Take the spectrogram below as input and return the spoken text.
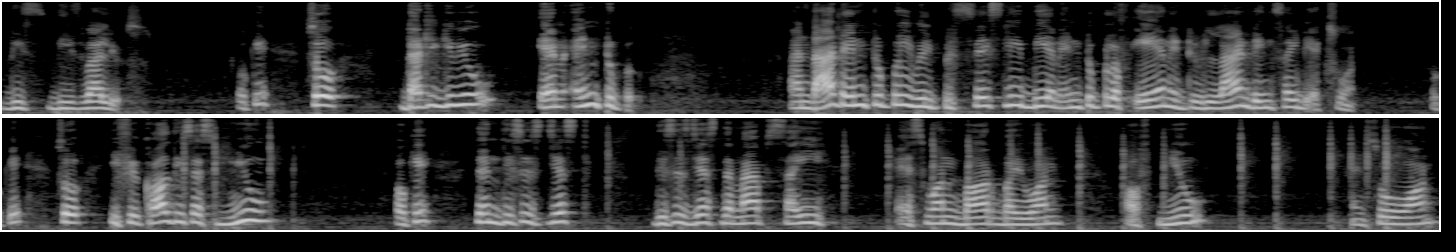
these these values. Okay? So that will give you an n tuple and that n tuple will precisely be an n tuple of a and it will land inside x1 okay? So if you call this as mu okay then this is just this is just the map psi s1 bar by 1 of mu and so on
